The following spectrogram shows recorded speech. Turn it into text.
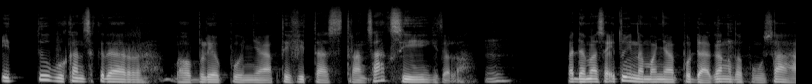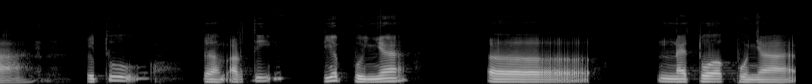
itu bukan sekedar bahwa beliau punya aktivitas transaksi gitu loh. Hmm. Pada masa itu yang namanya pedagang atau pengusaha itu dalam arti dia punya eh network, punya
